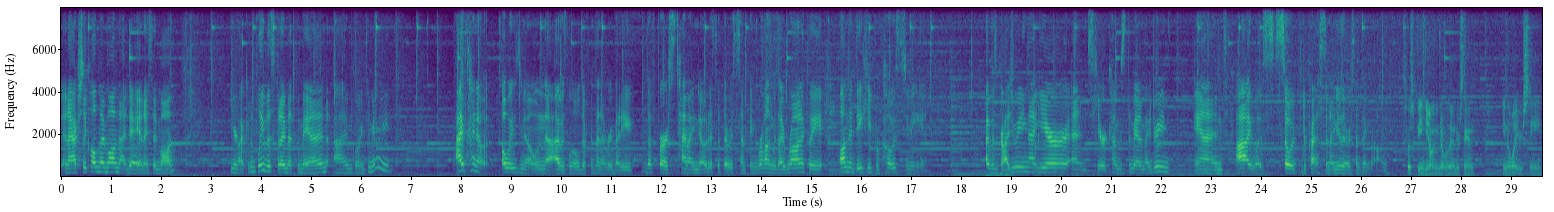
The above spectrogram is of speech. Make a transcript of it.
And I actually called my mom that day and I said, Mom, you're not gonna believe this, but I met the man I'm going to marry. I've kind of always known that I was a little different than everybody. The first time I noticed that there was something wrong was ironically on the day he proposed to me. I was graduating that year, and here comes the man of my dreams. And I was so depressed, and I knew there was something wrong. Especially being young, you don't really understand, you know, what you're seeing.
